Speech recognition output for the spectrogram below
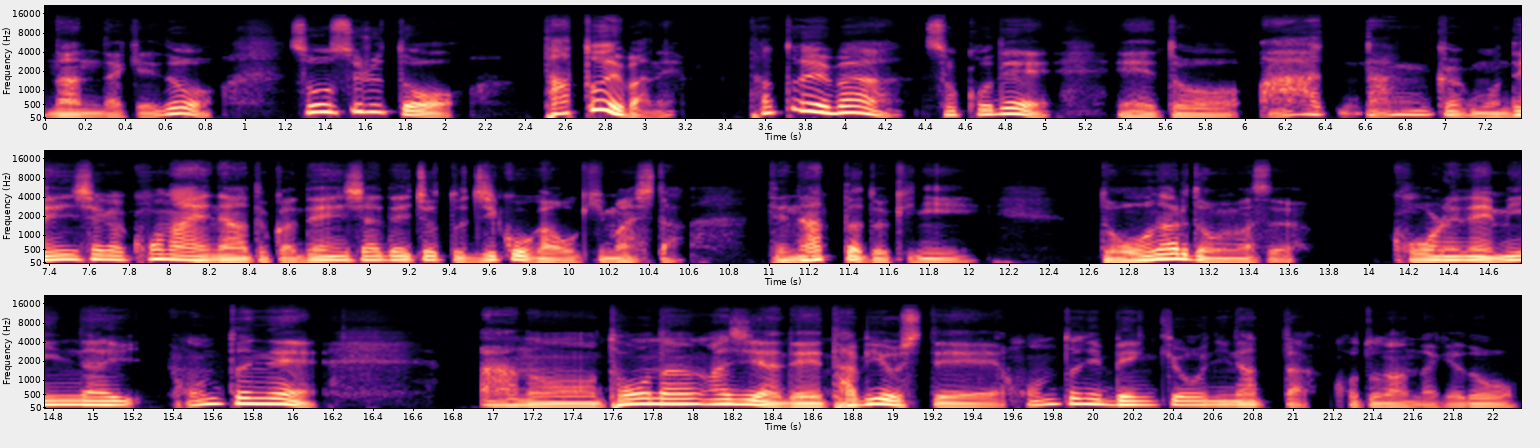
なんだけど、そうすると、例えばね、例えばそこで、えっと、ああ、なんかもう電車が来ないなとか、電車でちょっと事故が起きました。ってなった時に、どうなると思います？これね、みんな、本当にね、あの、東南アジアで旅をして、本当に勉強になったことなんだけど、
